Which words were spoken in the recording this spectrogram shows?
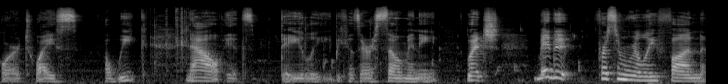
or twice a week. Now it's daily because there are so many, which made it for some really fun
